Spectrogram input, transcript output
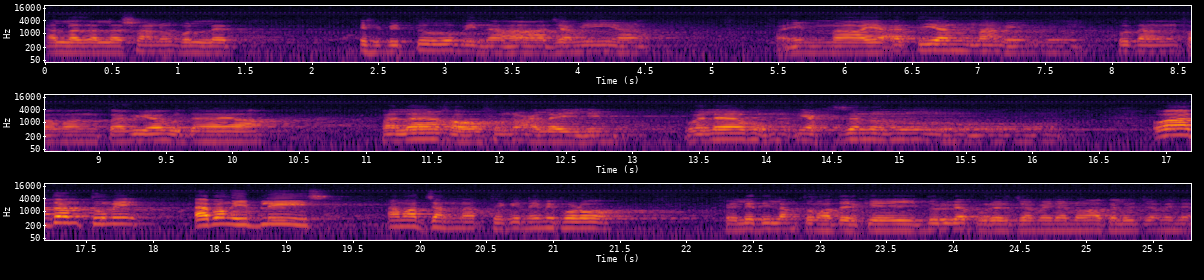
আল্লাহ জাল্লাহ শাহানু বললেন এহবি এহবিতু মিনা জামিয়া ফাইম্মা ইয়াতিয়ান্না মিন্নি هدى فمن تبع هدايا فلا خوف عليهم ولا هم يحزنون ও আদম তুমি এবং ইবলিস আমার জান্নাত থেকে নেমে পড়ো ফেলে দিলাম তোমাদেরকে এই দুর্গাপুরের জমিনে নোয়াখালীর জমিনে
